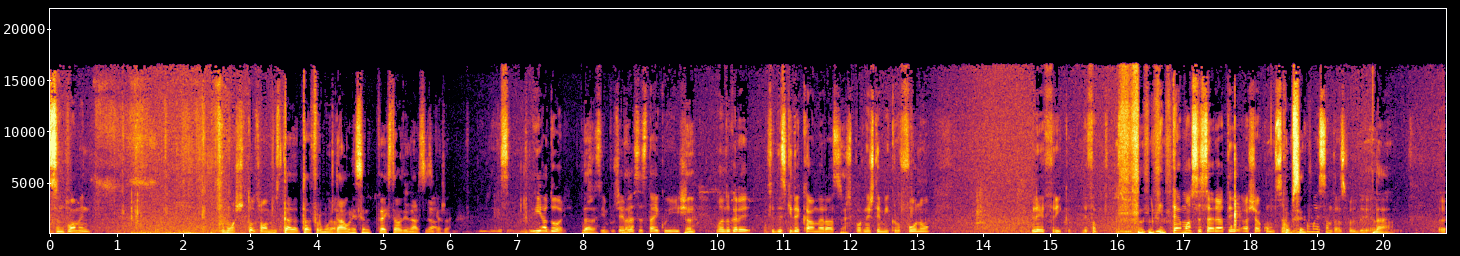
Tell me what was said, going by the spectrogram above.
sunt oameni frumoși, toți oamenii Da, da, tot frumoși, da. dar unii sunt extraordinari, să da. zic așa. Îi adori pur da, și simplu. Și ai da. vrea să stai cu ei. Și da. în momentul în care se deschide camera, se da. pornește microfonul, le e frică. De fapt, e teama să se arate așa cum sunt. Cum sunt. Că mai sunt astfel de, da. uh,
